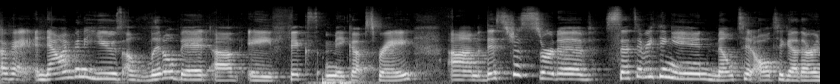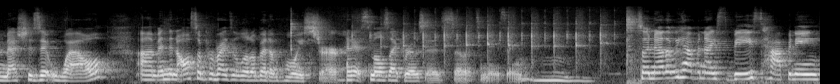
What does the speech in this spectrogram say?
Okay, and now I'm gonna use a little bit of a Fix makeup spray. Um, this just sort of sets everything in, melts it all together and meshes it well. Um, and then also provides a little bit of moisture. And it smells like roses, so it's amazing. Mm. So now that we have a nice base happening,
